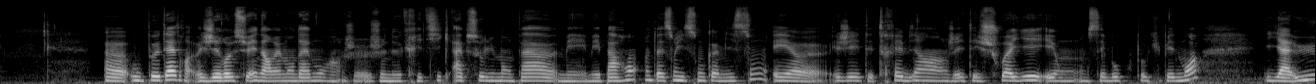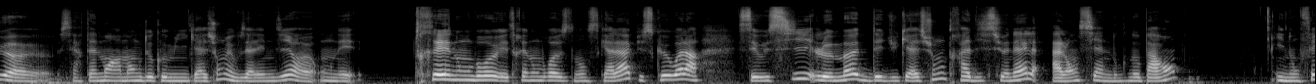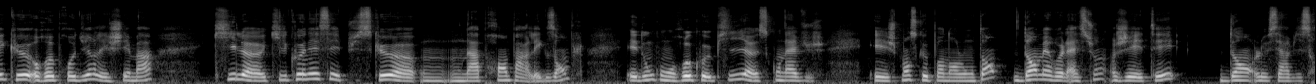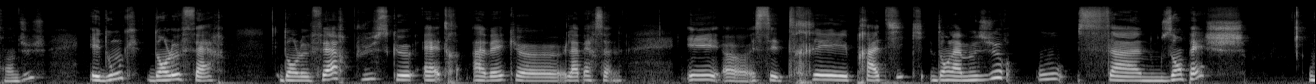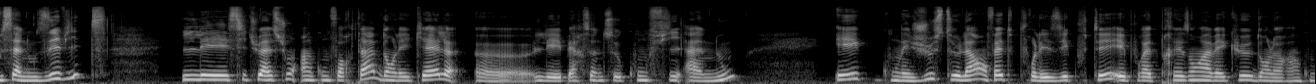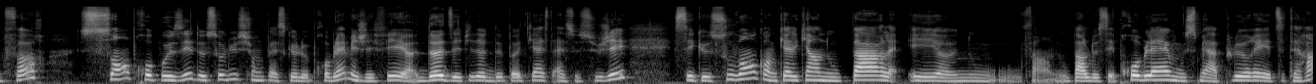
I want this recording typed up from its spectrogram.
ou peut-être j'ai reçu énormément d'amour, hein. je, ne critique absolument pas mes, mes, parents, de toute façon ils sont comme ils sont, et, j'ai été très bien, j'ai été choyée et on s'est beaucoup occupé de moi, il y a eu euh, certainement un manque de communication, mais vous allez me dire, euh, on est très nombreux et très nombreuses dans ce cas-là, puisque voilà, c'est aussi le mode d'éducation traditionnel à l'ancienne. Donc nos parents, ils n'ont fait que reproduire les schémas qu'ils euh, connaissaient, puisque on, apprend par l'exemple, et donc on recopie ce qu'on a vu. Et je pense que pendant longtemps, dans mes relations, j'ai été dans le service rendu, et donc dans le faire. dans le faire plus que être avec euh, la personne. Et euh, c'est très pratique dans la mesure où ça nous empêche, où ça nous évite les situations inconfortables dans lesquelles euh, les personnes se confient à nous et qu'on est juste là en fait pour les écouter et pour être présent avec eux dans leur inconfort sans proposer de solution. Parce que le problème, et j'ai fait euh, d'autres épisodes de podcast à ce sujet, c'est que souvent quand quelqu'un nous parle et euh, nous, parle de ses problèmes ou se met à pleurer, etc.,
